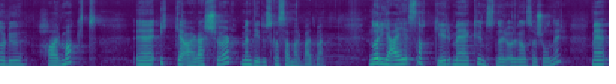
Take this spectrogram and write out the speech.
når du har makt, eh, ikke er deg sjøl, men de du skal samarbeide med. Når jeg snakker med kunstnerorganisasjoner, med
